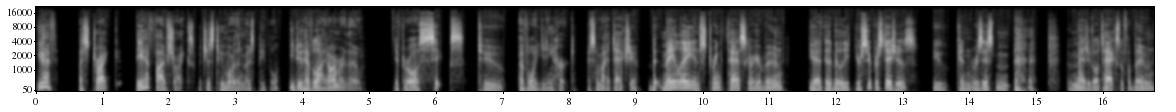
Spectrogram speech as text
You have a strike. You have five strikes, which is two more than most people. You do have light armor, though. You have to roll a six to avoid getting hurt if somebody attacks you. But melee and strength tasks are your boon. You have the ability, you're superstitious, you can resist magical attacks with a boon,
